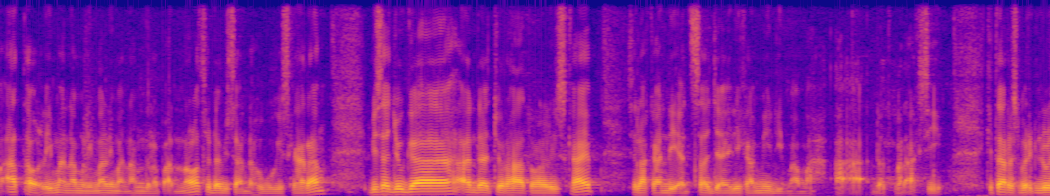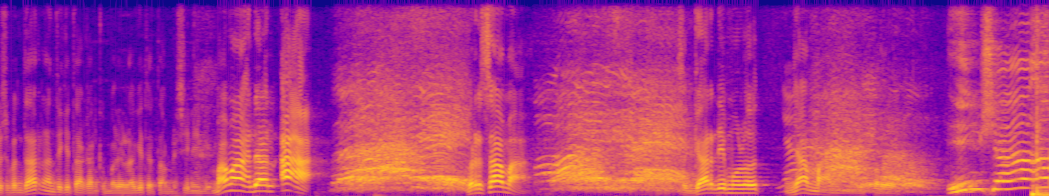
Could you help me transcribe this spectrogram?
atau 5655680 sudah bisa Anda hubungi sekarang. Bisa juga Anda curhat melalui Skype. Silakan di add saja ID kami di mamah.aa.beraksi. Kita harus break dulu sebentar nanti kita akan kembali lagi tetap di sini di Mamah dan AA. Bersama segar di mulut, nyaman di perut. Insya Allah,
